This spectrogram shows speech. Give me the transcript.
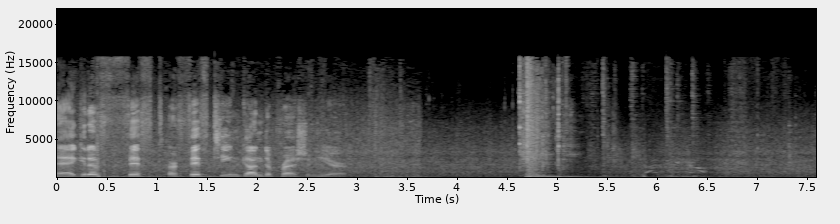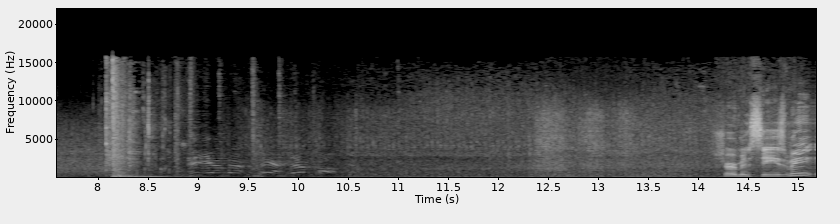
Negative fifth or 15 gun depression here. Sherman sees me.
